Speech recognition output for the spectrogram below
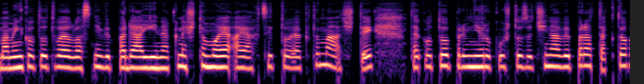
maminko, to tvoje vlastně vypadá jinak než to moje a já chci to, jak to máš ty, tak od toho první roku už to začíná vypadat takto,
